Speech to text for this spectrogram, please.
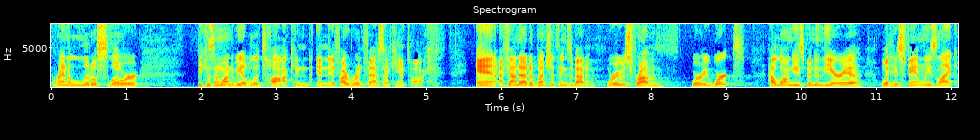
ran a little slower because I wanted to be able to talk, and, and if I run fast, I can't talk. And I found out a bunch of things about him where he was from, where he worked, how long he's been in the area, what his family's like,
